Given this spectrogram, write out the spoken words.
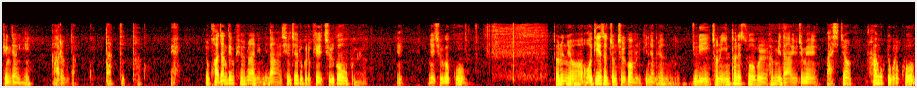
굉장히 아름답고 따뜻하고 예. 좀 과장된 표현은 아닙니다. 실제로 그렇게 즐거워 보여요. 예. 굉장히 즐겁고 저는요 어디에서 좀 즐거움을 느끼냐면 우리 저는 인터넷 수업을 합니다. 요즘에 아시죠? 한국도 그렇고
